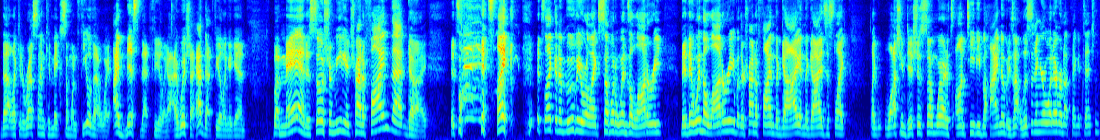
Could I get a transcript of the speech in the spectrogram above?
that like in wrestling can make someone feel that way. I missed that feeling. I wish I had that feeling again. But man, is social media trying to find that guy? It's like it's like it's like in a movie where like someone wins a lottery. They they win the lottery, but they're trying to find the guy, and the guy's just like like washing dishes somewhere, and it's on TV behind him, but he's not listening or whatever, not paying attention.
